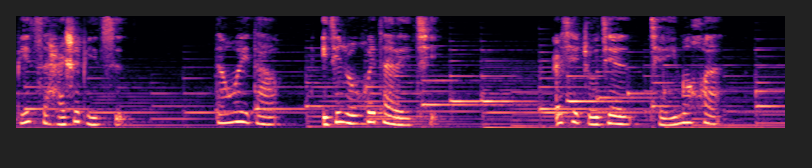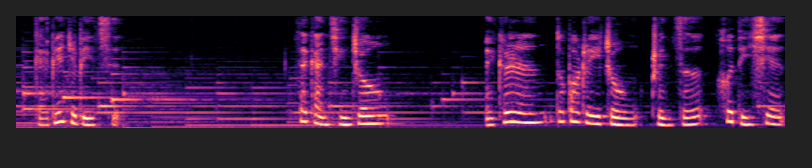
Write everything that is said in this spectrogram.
彼此还是彼此，但味道已经融汇在了一起，而且逐渐潜移默化，改变着彼此。在感情中，每个人都抱着一种准则或底线，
